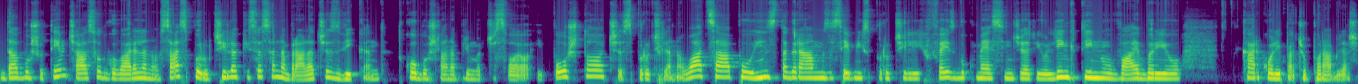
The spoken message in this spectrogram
da boš v tem času odgovarjala na vsa sporočila, ki so se nabrala čez vikend. Tako bo šla, naprimer, čez svojo e-pošto, čez sporočila na WhatsAppu, Instagram, zasebnih sporočilih, Facebook Messengerju, LinkedInu, Viberju, karkoli pač uporabljaš.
